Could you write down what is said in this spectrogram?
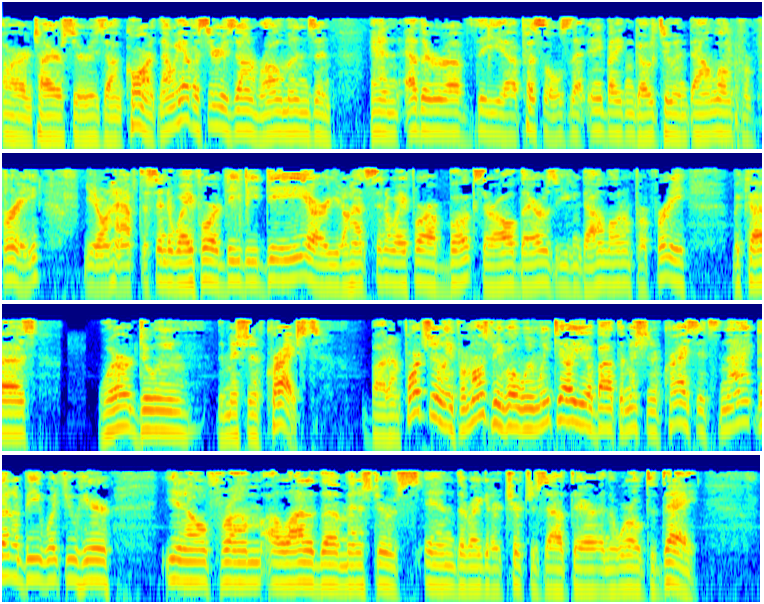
our entire series on Corinth. Now we have a series on Romans and and other of the epistles that anybody can go to and download for free. You don't have to send away for a DVD or you don't have to send away for our books. They're all there so you can download them for free because we're doing the mission of Christ. But unfortunately for most people, when we tell you about the mission of Christ, it's not going to be what you hear, you know, from a lot of the ministers in the regular churches out there in the world today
